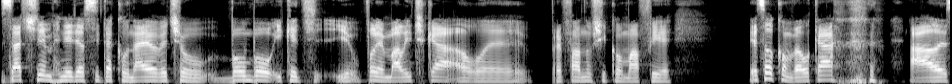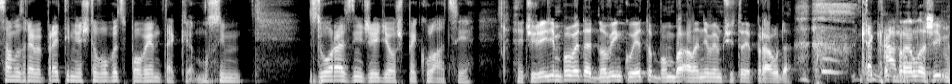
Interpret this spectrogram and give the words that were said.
Začnem hneď asi takou najväčšou bombou, i keď je úplne maličká, ale pre fanúšikov mafie je celkom veľká, ale samozrejme predtým, než to vôbec poviem, tak musím zdôrazniť, že ide o špekulácie. Hey, čiže idem povedať novinku, je to bomba, ale neviem, či to je pravda. tak to preložíme.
